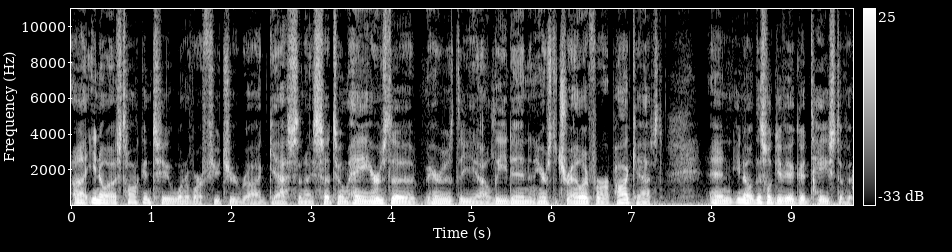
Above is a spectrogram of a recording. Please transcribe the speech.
Uh, you know, I was talking to one of our future uh, guests, and I said to him, "Hey, here's the here's the uh, lead in, and here's the trailer for our podcast, and you know, this will give you a good taste of it."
